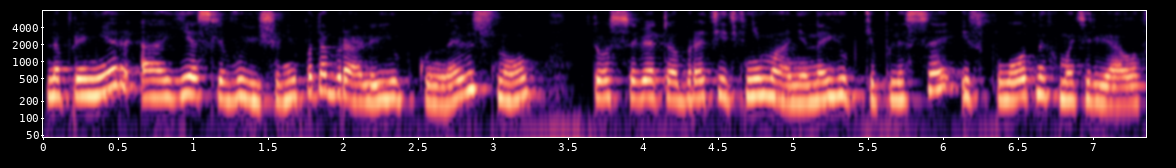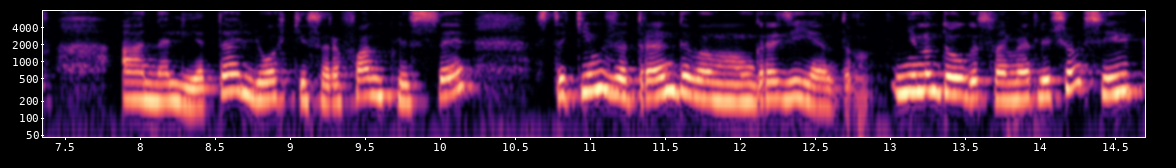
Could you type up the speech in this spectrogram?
Например, а если вы еще не подобрали юбку на весну, то советую обратить внимание на юбки плиссе из плотных материалов, а на лето легкий сарафан плиссе с таким же трендовым градиентом. Ненадолго с вами отвлечемся и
